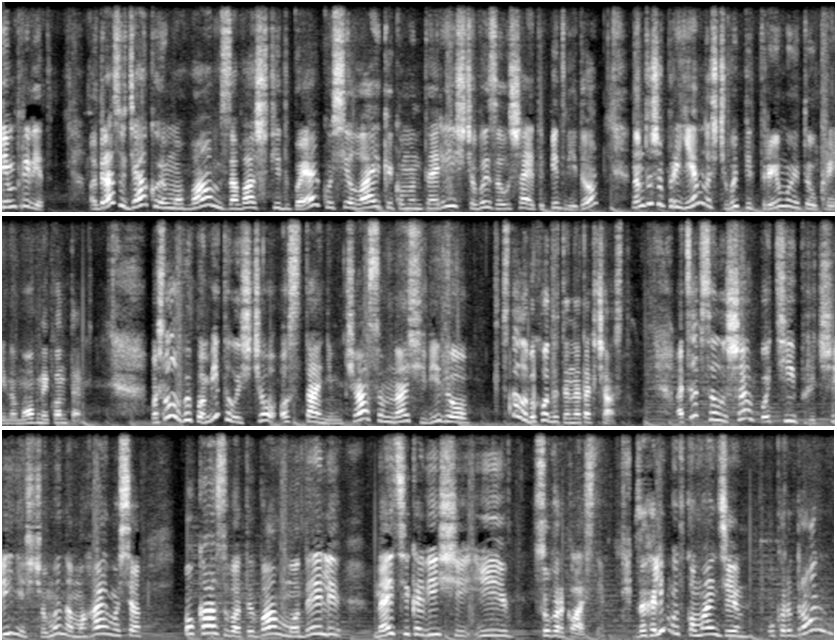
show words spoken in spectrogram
Всім привіт! Одразу дякуємо вам за ваш фідбек, усі лайки, коментарі, що ви залишаєте під відео. Нам дуже приємно, що ви підтримуєте україномовний контент. Можливо, ви помітили, що останнім часом наші відео стали виходити не так часто. А це все лише по тій причині, що ми намагаємося показувати вам моделі найцікавіші і суперкласні. Взагалі, ми в команді Укрдрон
